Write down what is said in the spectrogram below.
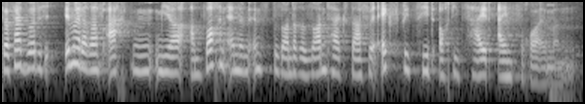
Deshalb würde ich immer darauf achten, mir am Wochenende und insbesondere sonntags dafür explizit auch die Zeit einzuräumen.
